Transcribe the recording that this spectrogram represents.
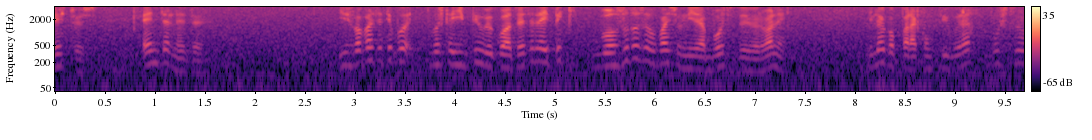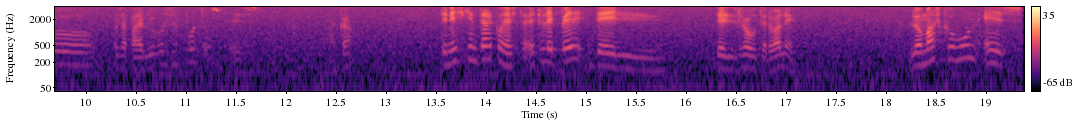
Esto es. Internet. Y os va a aparecer tipo vuestra IPv4. Esta es la IP que vosotros os vais a unir a vuestro servidor, ¿vale? Y luego para configurar vuestro, o sea, para abrir vuestros puertos es. Tenéis que entrar con esta, esta es la IP del, del router, ¿vale? Lo más común es,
